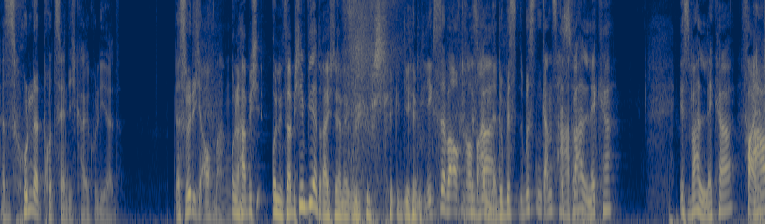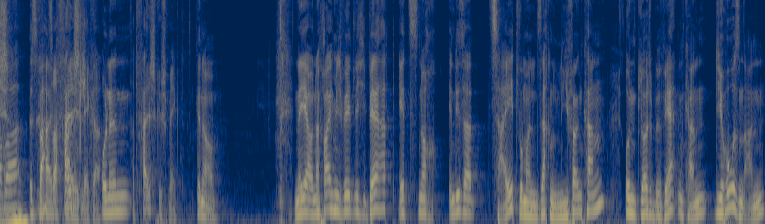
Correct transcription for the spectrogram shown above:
Das ist hundertprozentig kalkuliert. Das würde ich auch machen. Und, dann ich, und jetzt habe ich ihm wieder drei Sterne gegeben. Du legst es aber auch drauf es an, war, ne? du, bist, du bist ein ganz harter. Es war lecker. Es war lecker, falsch. aber es war halt es war falsch. falsch lecker. Und dann, es hat falsch geschmeckt. Genau. Naja, und dann frage ich mich wirklich, wer hat jetzt noch in dieser Zeit, wo man Sachen liefern kann und Leute bewerten kann, die Hosen an,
